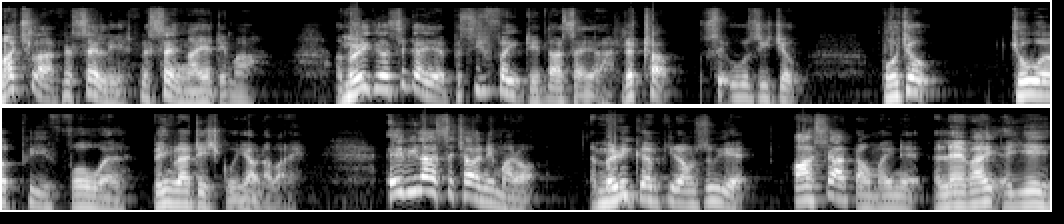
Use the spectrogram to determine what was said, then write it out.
မတ်လ24 25ရက်တင်မှာအမေရိကန်စစ်တပ်ရဲ့ Pacific ဒေသဆိုင်ရာလက်ထောက်စစ်ဦးစီးချုပ်ဗိုလ်ချုပ် Joel P. Fowell ဘင်္ဂလားဒေ့ရှ်ကိုရောက်လာပါတယ်။အေဗီလာ16ရက်နေ့မှာတော့အမေရိကန်ပြည်ထောင်စုရဲ့အာရှတောင်ပိုင်းနဲ့အလဲပိုင်းအရေး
